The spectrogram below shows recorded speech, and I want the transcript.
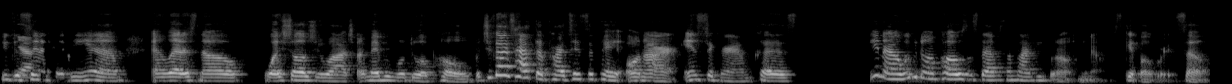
you can yeah. send us a DM and let us know what shows you watch, or maybe we'll do a poll. But you guys have to participate on our Instagram because you know, we be doing polls and stuff. Sometimes people don't, you know, skip over it. So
